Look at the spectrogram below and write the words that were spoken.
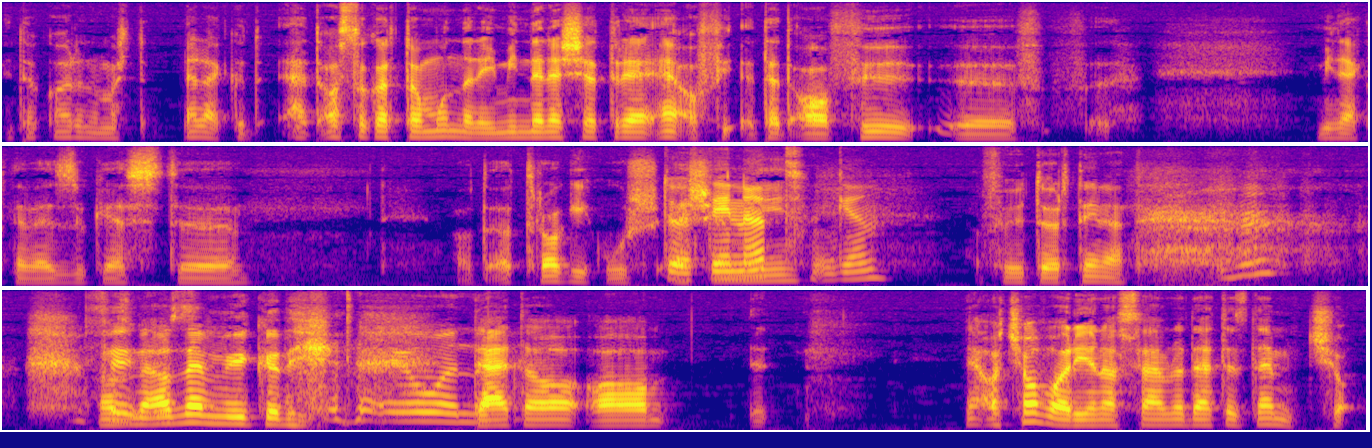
mit akartam most beleköt? Hát azt akartam mondani, hogy minden esetre e, a, fi, tehát a fő... Uh, minek nevezzük ezt? Uh, a, a tragikus Történet, esemény. igen. A fő történet? Uh-huh. Az, az nem működik. Jó, Tehát a, a ne, a csavar jön a számra, de hát ez nem csa...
